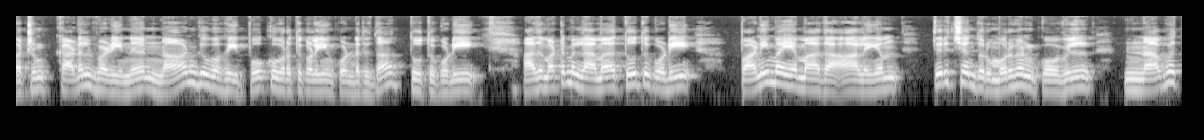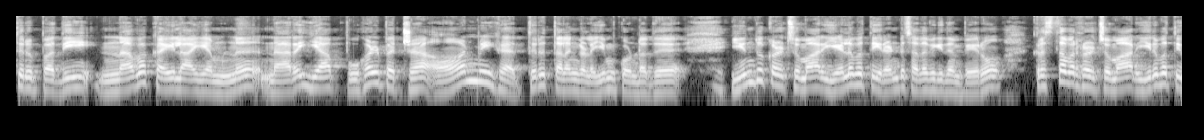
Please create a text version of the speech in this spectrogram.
மற்றும் கடல் வழின்னு நான்கு வகை போக்குவரத்துகளையும் கொண்டது தான் தூத்துக்குடி. அது மட்டும் இல்லாமல் தூத்துக்குடி பனிமயமாத ஆலயம் திருச்செந்தூர் முருகன் கோவில் நவ திருப்பதி நவ கைலாயம்னு நிறையா புகழ்பெற்ற ஆன்மீக திருத்தலங்களையும் கொண்டது. இந்துக்கள் சுமார் எழுபத்தி ரெண்டு சதவிகிதம் பேரும் கிறிஸ்தவர்கள் சுமார் இருபத்தி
